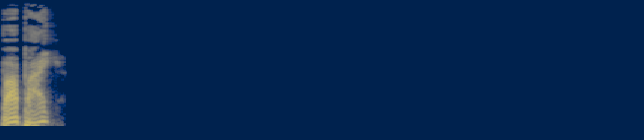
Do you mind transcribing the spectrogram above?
Bye bye.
